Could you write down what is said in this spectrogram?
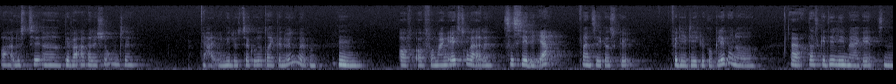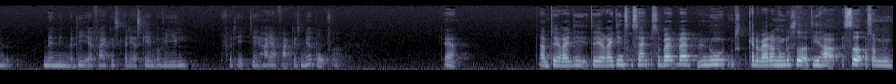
og har lyst til at bevare relationen til. Jeg har egentlig lyst til at gå ud og drikke den øl med dem. Mm. Og, og for mange ekstroverte, så siger de ja for en sikkerheds skyld. Fordi de ikke vil gå glip af noget. Ja. Der skal de lige mærke ind, sådan, men min værdi er faktisk, at jeg skal hjem og hvile. Fordi det har jeg faktisk mere brug for. Ja. Jamen, det er rigtig, det er rigtig interessant. Så hvad, hvad, nu kan det være, at der er nogen, der sidder, de har, sidder, og som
